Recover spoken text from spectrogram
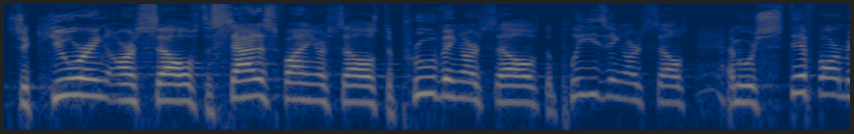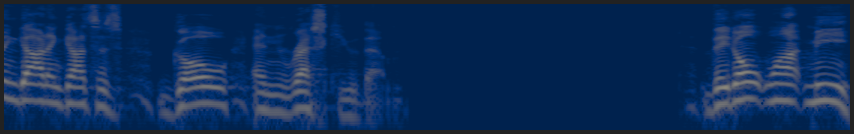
securing ourselves, to satisfying ourselves, to proving ourselves, to pleasing ourselves. I mean, we're stiff arming God, and God says, Go and rescue them. They don't want me,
